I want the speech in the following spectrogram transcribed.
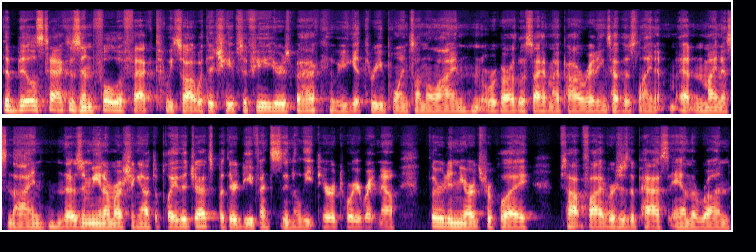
The Bills tax is in full effect. We saw it with the Chiefs a few years back, where you get three points on the line. Regardless, I have my power ratings have this line at, at minus nine. That doesn't mean I'm rushing out to play the Jets, but their defense is in elite territory right now. Third in yards per play, top five versus the pass and the run.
